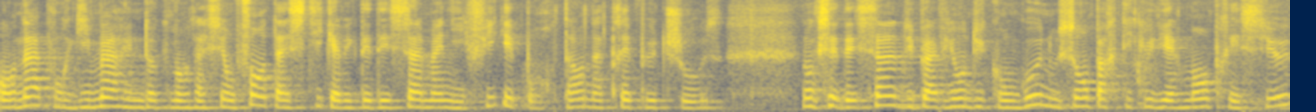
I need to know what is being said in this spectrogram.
on a pour Guimard une documentation fantastique avec des dessins magnifiques et pourtant on a très peu de choses. Donc ces dessins du pavillon du Congo nous sont particulièrement précieux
